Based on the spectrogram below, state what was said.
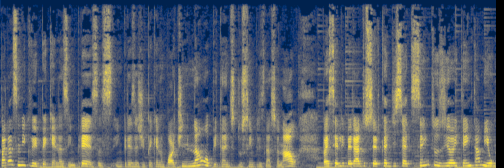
para as micro e pequenas empresas, empresas de pequeno porte não optantes do Simples Nacional, vai ser liberado cerca de 780 mil.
